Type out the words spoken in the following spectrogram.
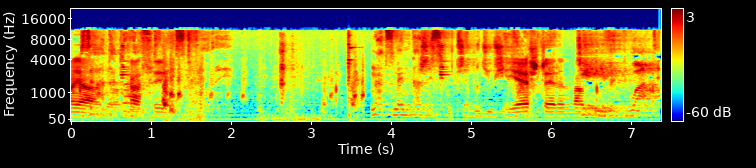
A ja nie mam kasy. Na cmentarzysku przebudził się jeszcze jeden wam dzień wypłaty.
